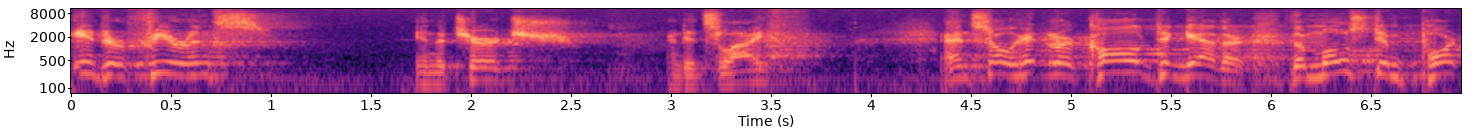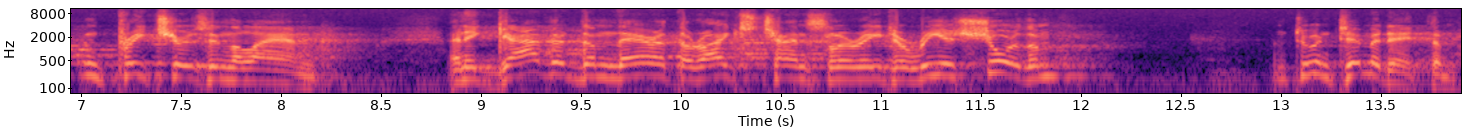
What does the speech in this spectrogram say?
interference in the church and its life. And so Hitler called together the most important preachers in the land, and he gathered them there at the Reichschancellery to reassure them and to intimidate them,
